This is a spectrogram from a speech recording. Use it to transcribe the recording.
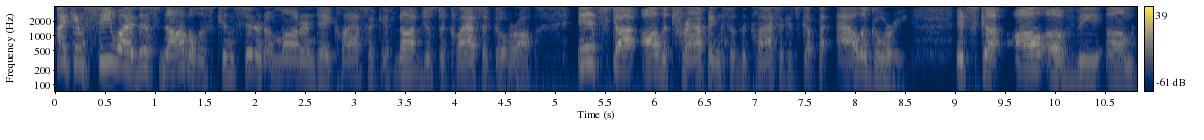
I can see why this novel is considered a modern day classic, if not just a classic overall. It's got all the trappings of the classic. It's got the allegory. It's got all of the um,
